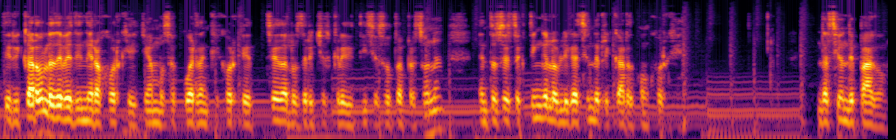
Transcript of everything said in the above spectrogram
Si Ricardo le debe dinero a Jorge y ambos acuerdan que Jorge ceda los derechos crediticios a otra persona, entonces se extingue la obligación de Ricardo con Jorge. Dación de pago.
